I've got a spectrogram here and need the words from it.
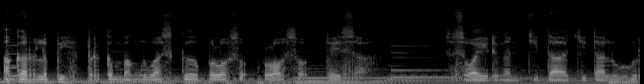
agar lebih berkembang luas ke pelosok-pelosok desa sesuai dengan cita-cita luhur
